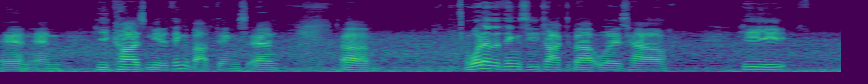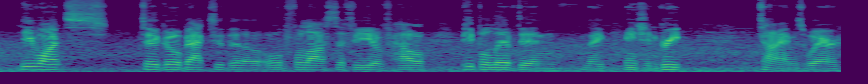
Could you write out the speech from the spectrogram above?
And, and he caused me to think about things. And um, one of the things he talked about was how he, he wants to go back to the old philosophy of how people lived in like ancient Greek times where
